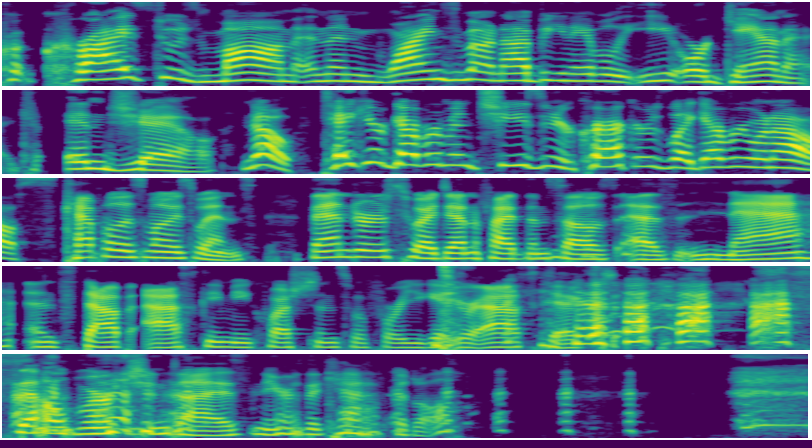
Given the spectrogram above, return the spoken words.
c- cries to his mom, and then whines about not being able to eat organic in jail. No, take your government cheese and your crackers like everyone else. capitalism always wins. Vendors who identified themselves as nah and stop asking me questions before you get your ass kicked sell merchandise near the Capitol.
